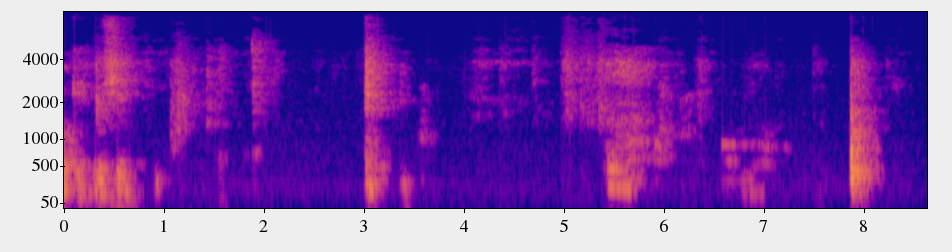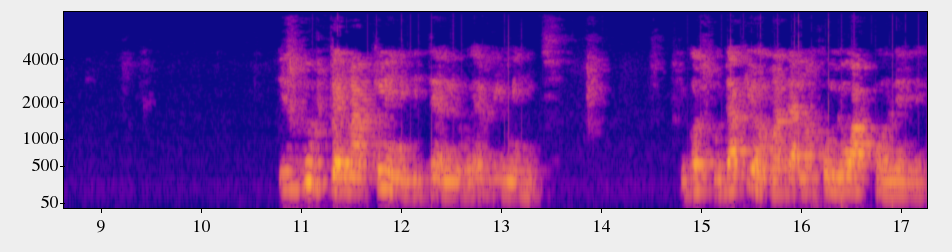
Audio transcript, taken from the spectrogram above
Okay, o ṣe. Kẹ́ máa clean ibi tẹ́ lò every minute because kò dá kí ọmọ adáná kó mi wá pọ̀ lẹ́lẹ̀.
